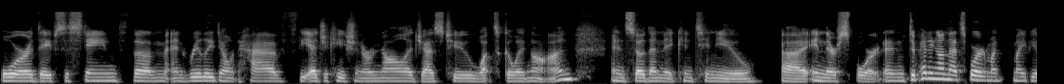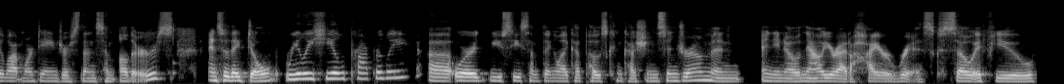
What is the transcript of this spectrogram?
or they've sustained them and really don't have the education or knowledge as to what's going on. And so then they continue uh, in their sport. And depending on that sport, it might, might be a lot more dangerous than some others. And so they don't really heal properly, uh, or you see something like a post concussion syndrome, and and you know now you're at a higher risk. So if you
